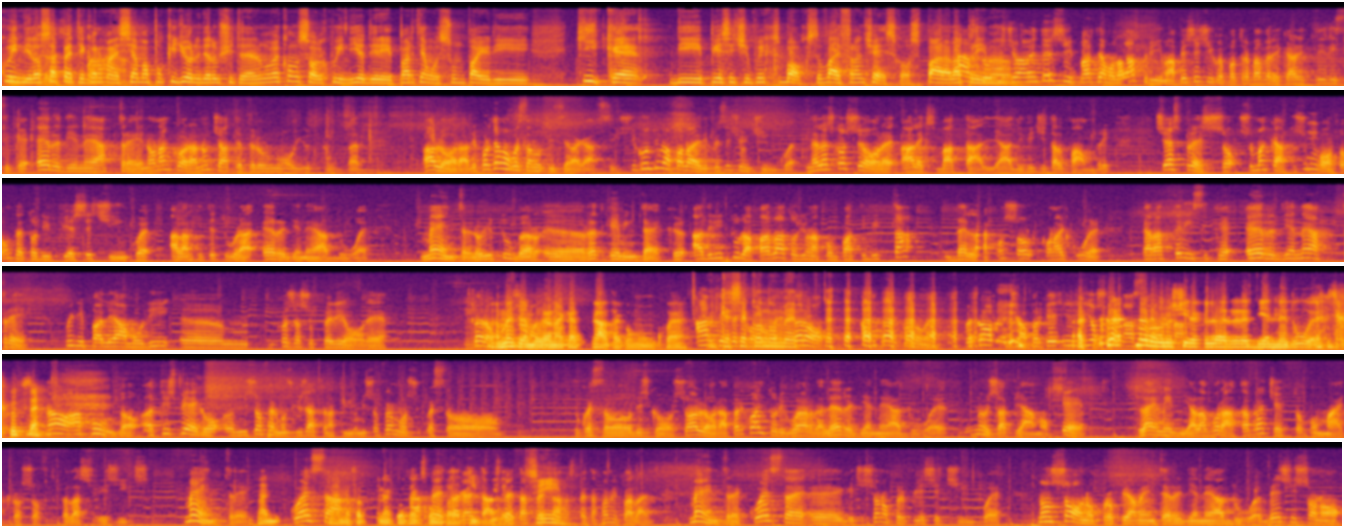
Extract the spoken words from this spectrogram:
Quindi lo sapete che ormai siamo a pochi giorni dall'uscita delle nuove console, quindi io direi partiamo su un paio di chicche di PS5 Xbox. Vai Francesco, spara la prima. Assolutamente sì, partiamo dalla prima. PS5 potrebbe avere caratteristiche RDNA 3 non ancora annunciate per un nuovo youtuber. Allora, riportiamo questa notizia ragazzi. Si continua a parlare di PlayStation 5. Nelle scorse ore Alex Battaglia di Digital Foundry si è espresso sul mancato supporto completo di PS5 all'architettura RDNA 2. Mentre lo youtuber eh, Red Gaming Tech ha addirittura parlato di una compatibilità della console con alcune caratteristiche RDNA 3. Quindi parliamo di ehm, cosa superiore. Però A me sembra una cazzata comunque. anche, Anche secondo, secondo me, me. però anche secondo me però già perché io io sono Però devono una- uscire l'RDN2, scusa. no appunto eh, ti spiego eh, mi soffermo scusate un attimo mi soffermo su questo su questo discorso allora per quanto riguarda l'RDNA2 noi sappiamo che l'AMD ha lavorato a braccetto con Microsoft per la Series X mentre Ma questa hanno fatto una cosa aspetta, Gaeta, compatibile. aspetta, Sì. aspetta, aspetta, fammi parlare. Mentre queste eh, che ci sono per PS5 non sono propriamente RDNA 2, bensì sono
